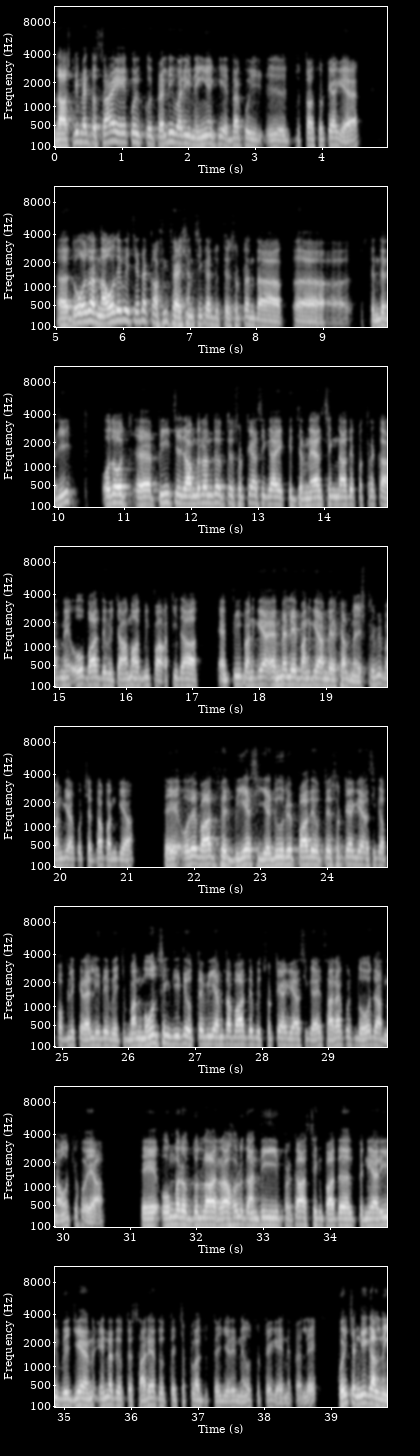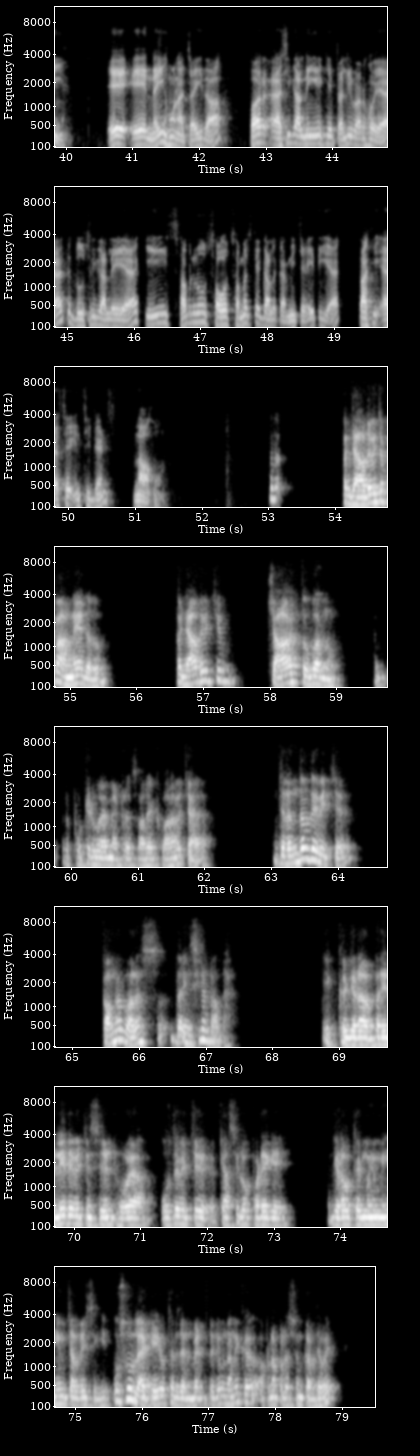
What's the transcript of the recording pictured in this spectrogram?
ਲਾਸਟਲੀ ਮੈਂ ਦੱਸਾਂ ਇਹ ਕੋਈ ਕੋਈ ਪਹਿਲੀ ਵਾਰੀ ਨਹੀਂ ਹੈ ਕਿ ਇਦਾਂ ਕੋਈ ਜੁੱਤਾ ਸੁੱਟਿਆ ਗਿਆ ਹੈ। ਅਹ, 2009 ਦੇ ਵਿੱਚ ਇਹਦਾ ਕਾਫੀ ਫੈਸ਼ਨ ਸੀਗਾ ਜੁੱਤੇ ਸੁੱਟਣ ਦਾ ਅਹ, ਸਤਿੰਦਰ ਜੀ। ਉਦੋਂ ਪੀ ਚਿਦੰਬਰਮ ਦੇ ਉੱਤੇ ਸੁੱਟਿਆ ਸੀਗਾ ਇੱਕ ਜਰਨੈਲ ਸਿੰਘ ਨਾਂ ਦੇ ਪੱਤਰਕਾਰ ਨੇ। ਉਹ ਬਾਅਦ ਦੇ ਵਿੱਚ ਆਮ ਆਦਮੀ ਪਾਰਟੀ ਦਾ ਐਮਪੀ ਬਣ ਗਿਆ ਐਮਐਲਏ ਬਣ ਗਿਆ, ਮੇਰੇ ਖਿਆਲ ਮਿਨਿਸਟਰ ਵੀ ਬਣ ਗਿਆ, ਕੁਛ ਏਦਾਂ ਬਣ ਗਿਆ। ਤੇ ਉਹਦੇ ਬਾਅਦ ਫਿਰ ਬੀਐਸ ਯਦੂਰਪਾ ਦੇ ਉੱਤੇ ਸੁੱਟਿਆ ਗਿਆ ਸੀਗਾ ਪਬਲਿਕ ਰੈਲੀ ਦੇ ਵਿੱਚ। ਮਨਮੋਹਨ ਸਿੰਘ ਜੀ ਦੇ ਉੱਤੇ ਵੀ ਅਹਿਮਦਾਬਾਦ ਦੇ ਵਿੱਚ ਸੁੱਟਿਆ ਗਿਆ ਸੀਗਾ। ਇਹ ਸਾਰਾ ਕੁਝ 2009 ਚ ਹੋਇਆ। ਤੇ ਉਮਰ ਅਬਦੁੱਲਾ, ਰਾਹੁਲ ਗਾਂਧੀ, ਪ੍ਰਕਾਸ਼ ਸਿੰਘ ਬਾਦਲ, ਪਿਨਿਆਰੀ ਵਿਜੈਨ ਇਹਨਾਂ ਦੇ ਉੱਤੇ ਸਾਰਿਆਂ ਦੇ ਉੱਤੇ ਚੱਪਲਾ ਜੁੱਤੇ ਜਿਹੜੇ ਨੇ ਉਹ ਸੁੱਟੇ ਗਏ ਨੇ ਪਹਿਲੇ। ਕੋਈ ਚੰਗੀ ਗੱਲ ਨਹੀਂ ਹੈ। ਇਹ ਇਹ ਨਹੀਂ ਹੋਣਾ ਚਾਹੀਦਾ। ਪਰ ਐਸੀ ਗੱਲ ਨਹੀਂ ਹੈ ਕਿ ਪਹਿਲੀ ਵਾਰ ਹੋਇਆ ਹੈ ਤੇ ਦੂਸਰੀ ਗੱਲ ਇਹ ਹੈ ਕਿ ਸਭ ਨੂੰ ਸੋਚ ਸਮਝ ਕੇ ਗੱਲ ਕਰਨੀ ਚਾਹੀਦੀ ਹੈ ਤਾਂ ਕਿ ਐਸੇ ਇਨਸੀਡੈਂਟਸ ਨਾ ਹੋਣ। ਪੰਜਾਬ ਦੇ ਵਿੱਚ ਭਾਵਨੇ ਆ ਜਦੋਂ। ਪੰਜਾਬ ਦੇ ਵਿੱਚ 4 ਅਕਤੂਬਰ ਨੂੰ ਰਿਪੋਰਟਡ ਹੋਇਆ ਮੈਟਰ ਸਾਰੇ ਅਖਬਾਰਾਂ ਵਿੱਚ ਆਇਆ। ਜਲੰਧਰ ਦੇ ਵਿੱਚ ਕਮਨਲ ਵਾਇਲੈਂਸ ਦਾ ਇਨਸੀਡੈਂਟ ਆਉਂਦਾ ਹੈ। ਇੱਕ ਜਿਹੜਾ ਬਰੇਲੀ ਦੇ ਵਿੱਚ ਇਨਸੀਡੈਂਟ ਹੋਇਆ ਉਸ ਦੇ ਵਿੱਚ 81 ਲੋਕ ਫੜੇ ਗਏ, ਜਿਹੜਾ ਉੱਥੇ ਮੁਹਿੰਮ ਚੱਲ ਰਹੀ ਸੀਗੀ ਉਸ ਨੂੰ ਲੈ ਕੇ ਉੱਥੇ ਰਿਜ਼ੈਂਟਮੈਂਟ ਦੇ ਲਈ ਉਹਨਾਂ ਨੇ ਇੱਕ ਆਪਣਾ ਪ੍ਰਦਰਸ਼ਨ ਕਰਦੇ ਹੋਏ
